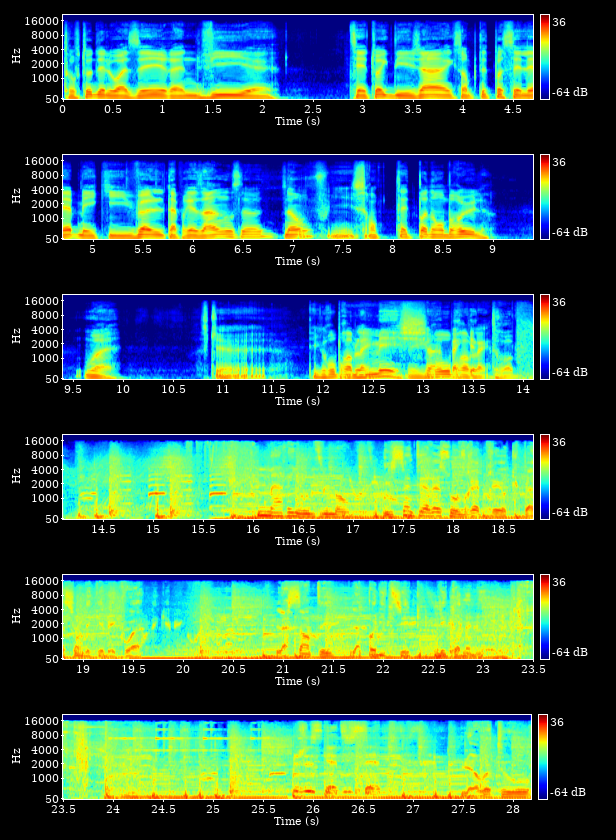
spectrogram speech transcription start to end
trouve-toi des loisirs, une vie. euh, Tiens-toi avec des gens qui sont peut-être pas célèbres, mais qui veulent ta présence, là? Non? Ils sont peut-être pas nombreux. Là. Ouais. Parce que des gros problèmes. Méchant des gros de problèmes. Mario Dumont. Il s'intéresse aux vraies préoccupations des Québécois. La santé, la politique, l'économie. Jusqu'à 17. Le retour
